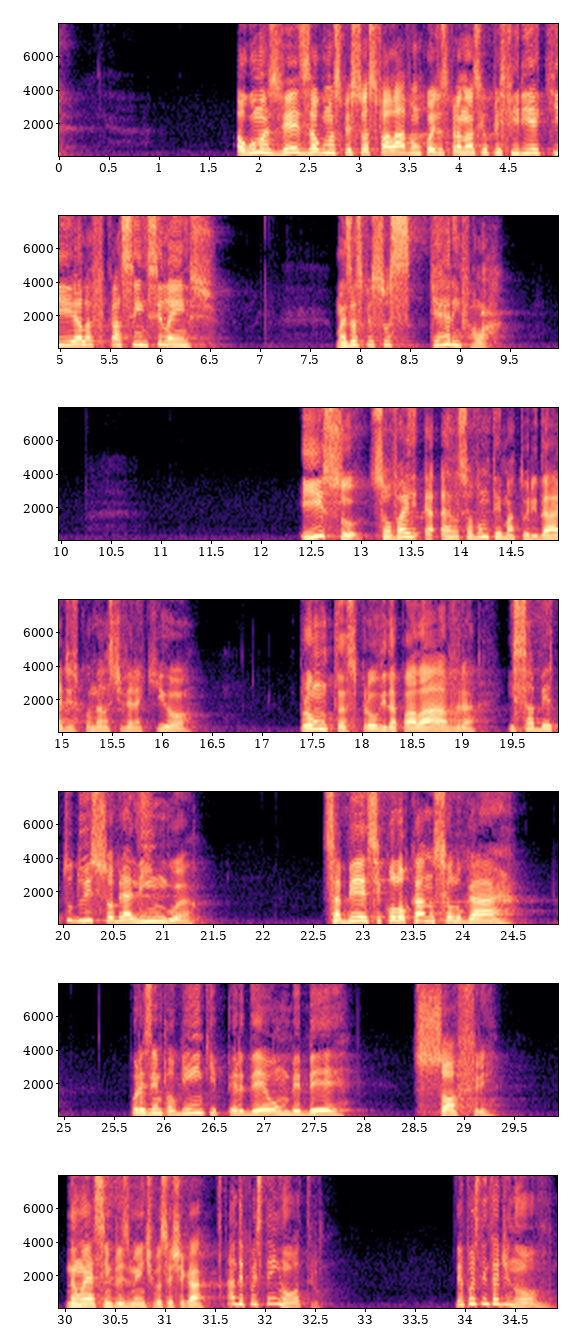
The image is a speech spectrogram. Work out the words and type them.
Algumas vezes, algumas pessoas falavam coisas para nós que eu preferia que ela ficasse em silêncio. Mas as pessoas querem falar. E isso só vai, elas só vão ter maturidade quando elas estiverem aqui, ó, prontas para ouvir a palavra e saber tudo isso sobre a língua. Saber se colocar no seu lugar. Por exemplo, alguém que perdeu um bebê sofre. Não é simplesmente você chegar, ah, depois tem outro. Depois tentar de novo.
